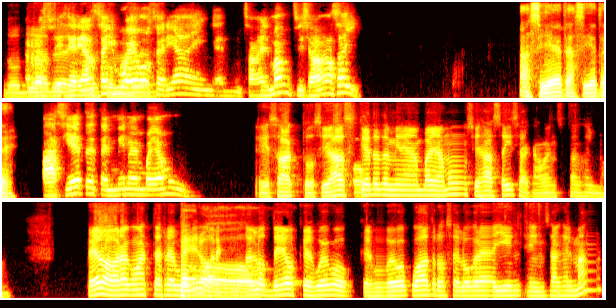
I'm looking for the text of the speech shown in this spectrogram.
Dos Pero días si de serían seis juegos, de- sería en, en San Germán. Si se van a seis, A siete, a siete. a siete termina en Bayamón. Exacto. Si es a 7 termina en Bayamón, si es a 6 se acaba en San Germán. Pero ahora con este revuelo, Pero- ahora es cruzar los dedos que el juego, que el juego 4 se logre allí en, en San Germán.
